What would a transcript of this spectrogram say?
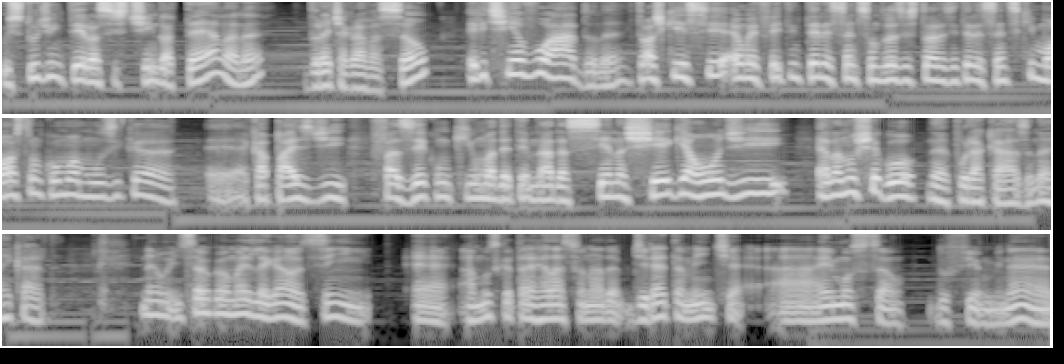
o estúdio inteiro assistindo a tela, né? Durante a gravação, ele tinha voado, né? Então acho que esse é um efeito interessante. São duas histórias interessantes que mostram como a música é, é capaz de fazer com que uma determinada cena chegue aonde ela não chegou, né? Por acaso, né, Ricardo? Não, isso é o que é mais legal, assim, é, a música está relacionada diretamente à emoção do filme, né?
